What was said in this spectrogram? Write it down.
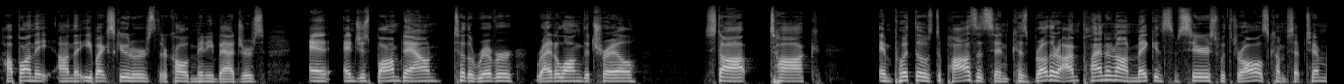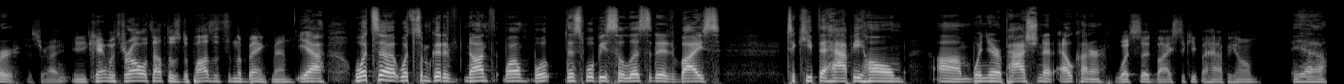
hop on the on the e-bike scooters they're called mini badgers and and just bomb down to the river right along the trail stop talk and put those deposits in because brother i'm planning on making some serious withdrawals come september. That's right. And you can't withdraw without those deposits in the bank man. Yeah. What's uh what's some good non well, well this will be solicited advice to keep the happy home um, when you're a passionate elk hunter. What's the advice to keep a happy home? Yeah.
